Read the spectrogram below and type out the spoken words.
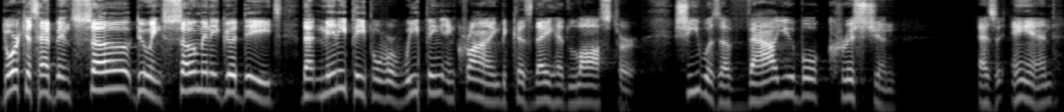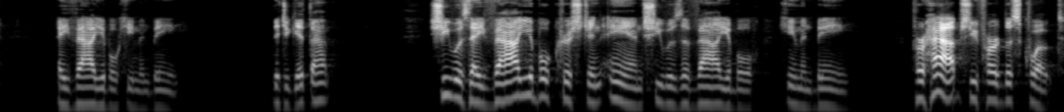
Dorcas had been so doing so many good deeds that many people were weeping and crying because they had lost her. She was a valuable Christian as and a valuable human being. Did you get that? She was a valuable Christian and she was a valuable human being. Perhaps you've heard this quote.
